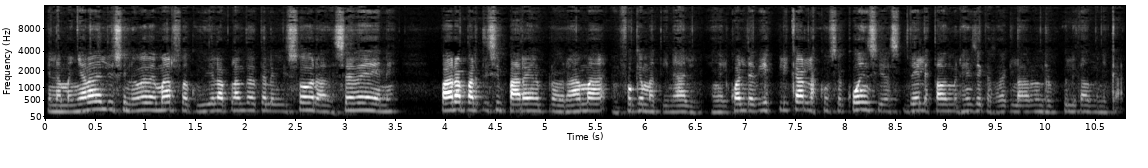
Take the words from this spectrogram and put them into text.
En la mañana del 19 de marzo acudí a la planta de televisora de CDN para participar en el programa Enfoque Matinal, en el cual debí explicar las consecuencias del estado de emergencia que se declaró en República Dominicana.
